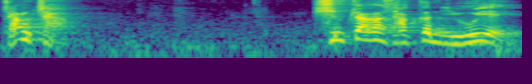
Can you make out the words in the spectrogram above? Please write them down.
장차 십자가 사건 이후에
